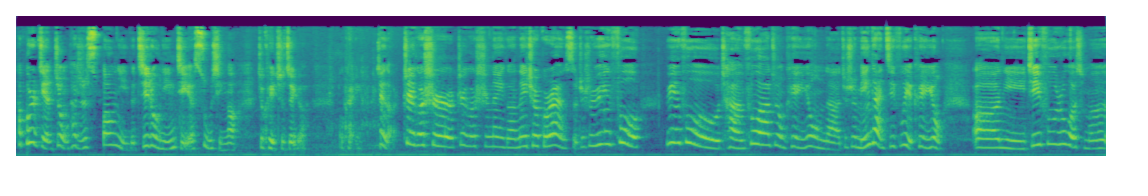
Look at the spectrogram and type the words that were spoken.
它不是减重，它只是帮你的肌肉凝结塑形啊，就可以吃这个。OK，这个这个是这个是那个 Nature Grants，就是孕妇孕妇、产妇啊这种可以用的，就是敏感肌肤也可以用。呃，你肌肤如果什么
